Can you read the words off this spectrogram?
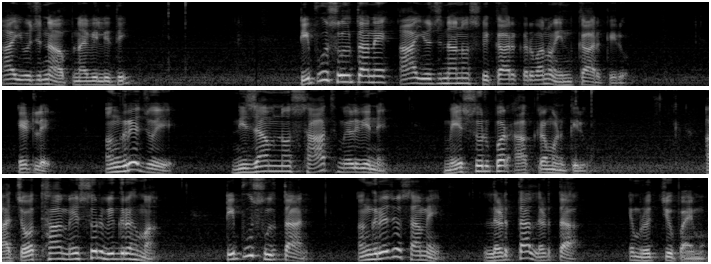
આ યોજના અપનાવી લીધી. ટીપુ સુલતાને આ યોજનાનો સ્વીકાર કરવાનો ઇનકાર કર્યો. એટલે અંગ્રેજોએ નિઝામનો સાથ મેળવીને મૈસૂર પર આક્રમણ કર્યું. આ ચોથા મૈસૂર વિગ્રહમાં ટીપુ સુલતાન અંગ્રેજો સામે લડતા લડતા એ મૃત્યુ પામ્યો.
